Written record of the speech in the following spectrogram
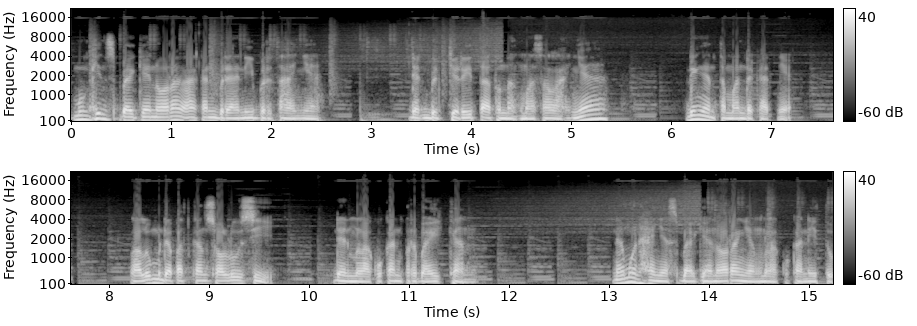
Mungkin sebagian orang akan berani bertanya dan bercerita tentang masalahnya dengan teman dekatnya, lalu mendapatkan solusi dan melakukan perbaikan. Namun, hanya sebagian orang yang melakukan itu.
